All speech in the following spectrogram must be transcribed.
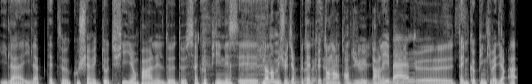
Il a, il a peut-être euh, couché avec d'autres filles en parallèle de, de sa copine et c'est. Non, non, mais je veux dire, peut-être Ouais, que t'en as entendu parler, Bah, peut-être que t'as une copine qui va dire Ah,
